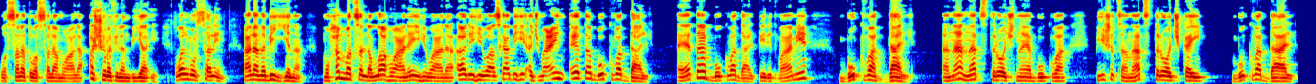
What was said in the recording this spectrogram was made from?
Вассалату вассаляму аля ашрафил анбияи валь мурсалин аля набийина Мухаммад саллаллаху алейхи ва аля алихи ва асхабихи аджмаин. Это буква Даль. Это буква Даль. Перед вами буква Даль. Она надстрочная буква. Пишется над строчкой. Буква Даль.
